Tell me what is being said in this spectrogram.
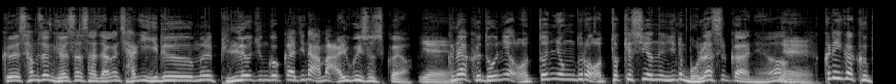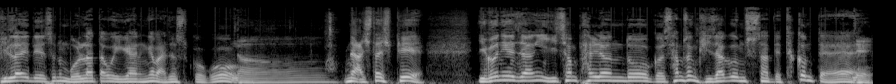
그 삼성 결사 사장은 자기 이름을 빌려준 것까지는 아마 알고 있었을 거예요. 예. 그러나 그 돈이 어떤 용도로 어떻게 쓰였는지는 몰랐을 거 아니에요. 네. 그러니까 그 빌라에 대해서는 몰랐다고 얘기하는 게 맞았을 거고. 아. 근데 아시다시피 이건희 회장이 2008년도 그 삼성 비자금 수사 때 특검 때 네.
